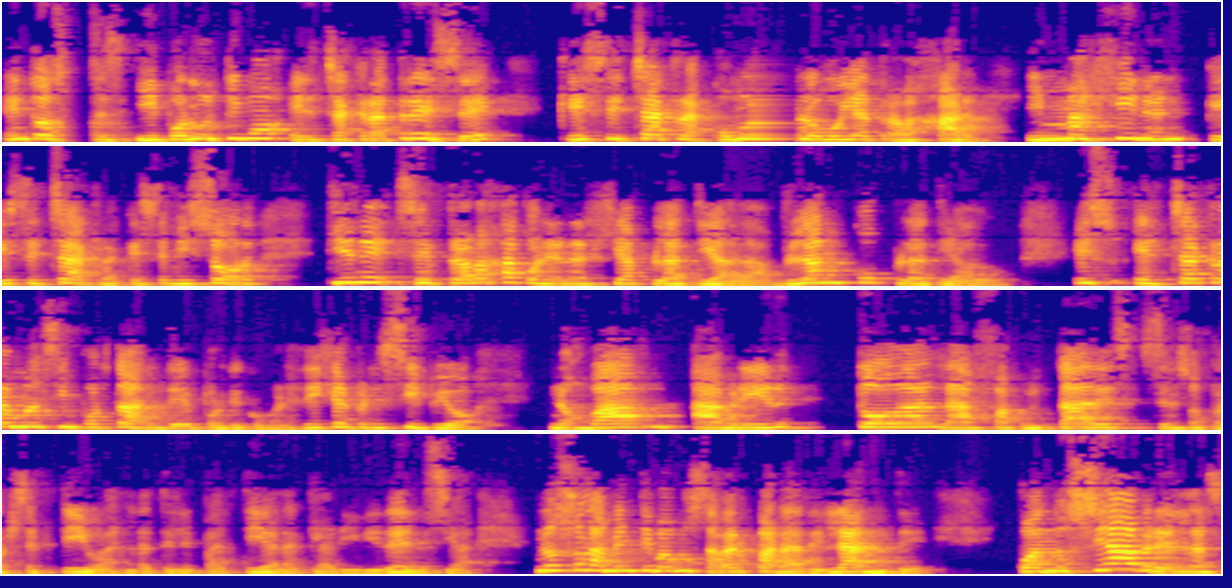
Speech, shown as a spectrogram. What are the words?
Entonces, y por último, el chakra 13, que ese chakra, ¿cómo lo voy a trabajar? Imaginen que ese chakra, que ese emisor, tiene, se trabaja con energía plateada, blanco plateado. Es el chakra más importante porque, como les dije al principio, nos va a abrir todas las facultades sensoperceptivas, la telepatía, la clarividencia. No solamente vamos a ver para adelante, cuando se abren las,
